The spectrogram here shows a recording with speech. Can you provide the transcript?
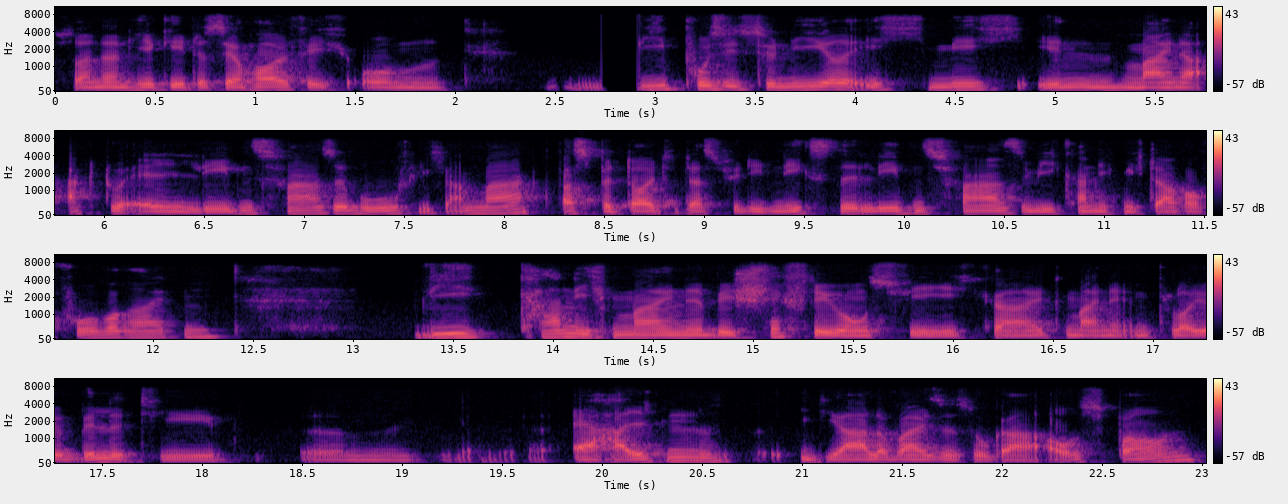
sondern hier geht es sehr häufig um, wie positioniere ich mich in meiner aktuellen Lebensphase beruflich am Markt? Was bedeutet das für die nächste Lebensphase? Wie kann ich mich darauf vorbereiten? Wie kann ich meine Beschäftigungsfähigkeit, meine Employability ähm, erhalten, idealerweise sogar ausbauen.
